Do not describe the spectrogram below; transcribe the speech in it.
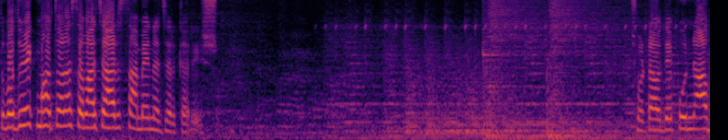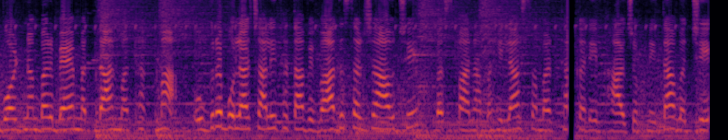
તો વધુ એક મહત્વના સમાચાર સામે નજર કરીશું. છોટાઉદેપુરના વોર્ડ નંબર બે મતદાન મથકમાં ઉગ્ર બોલાચાલી થતા વિવાદ સર્જાયો છે. બસપાના મહિલા સમર્થક અને ભાજપ નેતા વચ્ચે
